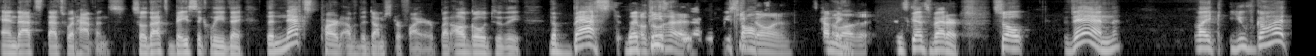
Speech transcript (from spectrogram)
and that's that's what happens. So that's basically the the next part of the dumpster fire. But I'll go to the the best. The oh, piece go ahead. Keep going. It's coming. I love it. This gets better. So then, like you've got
